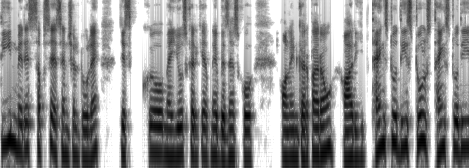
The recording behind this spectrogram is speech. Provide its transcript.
तीन मेरे सबसे एसेंशियल टूल हैं जिसको मैं यूज़ करके अपने बिज़नेस को ऑनलाइन कर पा रहा हूँ। और thanks to these tools thanks to the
